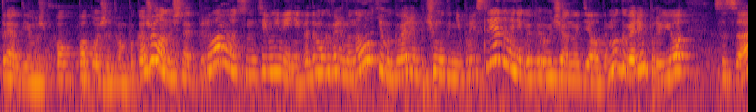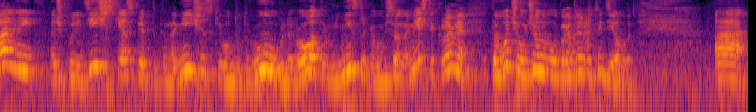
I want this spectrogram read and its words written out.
тренд, я уже попозже вам покажу, он начинает переламываться, но тем не менее, когда мы говорим о науке, мы говорим почему-то не про исследования, которые ученые делают, а мы говорим про ее социальный, значит, политический аспект, экономический, вот тут рубль, роты, министры, как бы все на месте, кроме того, что ученые в лаборатории это делают. А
